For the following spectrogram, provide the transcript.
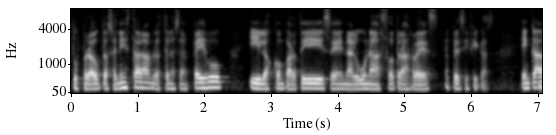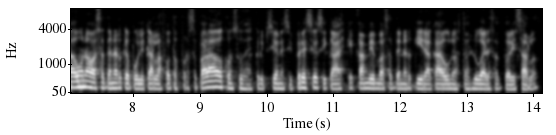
tus productos en Instagram, los tenés en Facebook y los compartís en algunas otras redes específicas. En cada una vas a tener que publicar las fotos por separado con sus descripciones y precios y cada vez que cambien vas a tener que ir a cada uno de estos lugares a actualizarlos.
